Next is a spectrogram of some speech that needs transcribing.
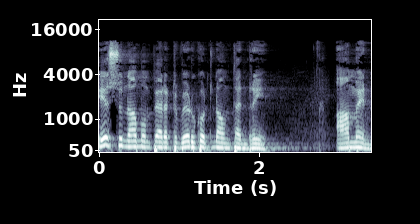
ఏసునామం పేరట్టు వేడుకుంటున్నాం తండ్రి. ఆమెన్.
